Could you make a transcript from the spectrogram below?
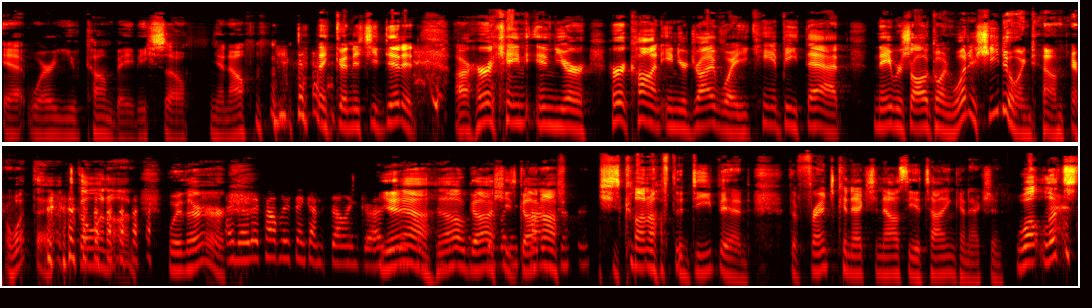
at where you've come, baby. So you know, thank goodness you did it. A hurricane in your hurricane in your driveway. You can't beat that. Neighbors are all going, "What is she doing down there? What the heck's going on with her?" I know they probably think I'm selling drugs. Yeah. Oh gosh, she's gone off. She's gone off the deep end. The French connection now is the Italian connection. Well, let's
